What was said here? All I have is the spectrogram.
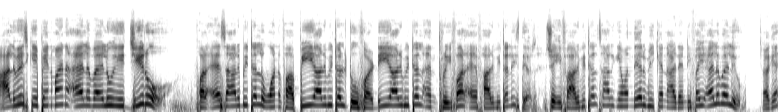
Always keep in mind L value is 0 for s orbital 1 for p orbital 2 for d orbital and 3 for f orbital is there. So if orbitals are given there we can identify L value. Okay?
